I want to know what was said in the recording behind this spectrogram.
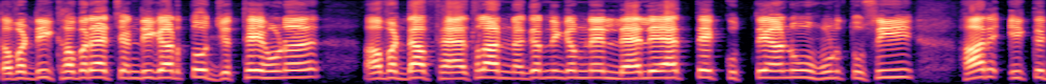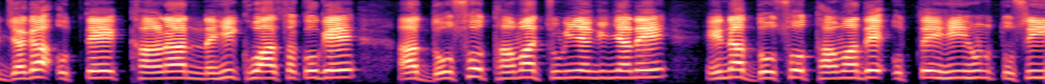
ਤਾਂ ਵੱਡੀ ਖਬਰ ਹੈ ਚੰਡੀਗੜ੍ਹ ਤੋਂ, ਜਿੱਥੇ ਹੁਣ ਵੱਡਾ ਫੈਸਲਾ ਨਗਰ ਨਿਗਮ ਨੇ ਲੈ ਲਿਆ ਹੈ ਤੇ ਕੁੱਤਿਆਂ ਨੂੰ ਹੁਣ ਤੁਸੀਂ ਹਰ ਇੱਕ ਜਗ੍ਹਾ ਉੱਤੇ ਖਾਣਾ ਨਹੀਂ ਖਵਾ ਸਕੋਗੇ। ਆ 200 ਥਾਵਾਂ ਚੁਣੀਆਂ ਗਈਆਂ ਨੇ। ਇਹਨਾਂ 200 ਥਾਵਾਂ ਦੇ ਉੱਤੇ ਹੀ ਹੁਣ ਤੁਸੀਂ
